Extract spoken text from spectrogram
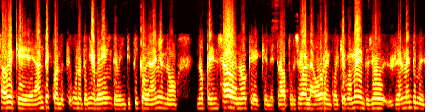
Sabe que antes cuando uno tenía 20, 20 y pico de años, no no pensaba, ¿no? Que, que le estaba por llegar la hora en cualquier momento. Yo realmente me,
